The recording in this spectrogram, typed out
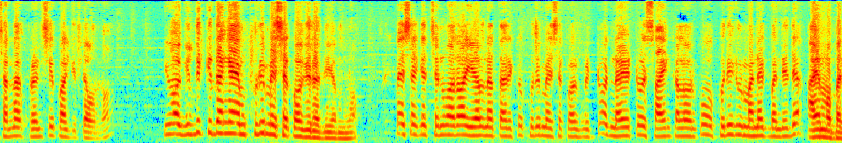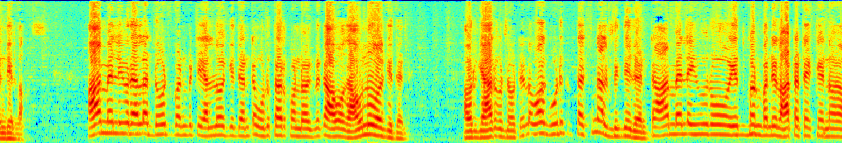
ಚೆನ್ನಾಗಿ ಫ್ರೆಂಡ್ಶಿಪ್ ಆಗಿದ್ದವನು ಇವಾಗ ಇದ್ದಕ್ಕಿದ್ದಂಗೆ ಎಮ್ ಕುರಿ ಮೇಯ್ಸಕ್ ಹೋಗಿರೋದು ಎಮ್ನು ಕುರಿ ಮೇಯ್ಸಕ್ಕೆ ಶನಿವಾರ ಏಳನೇ ತಾರೀಕು ಕುರಿ ಮೇಸಕ್ಕೆ ಹೋಗ್ಬಿಟ್ಟು ನೈಟು ಸಾಯಂಕಾಲವರೆಗೂ ಕುರಿಗಳ ಮನೆಗೆ ಬಂದಿದೆ ಆಯಮ್ಮ ಬಂದಿಲ್ಲ. ಆಮೇಲೆ ಇವರೆಲ್ಲ ಡೌಟ್ ಬಂದ್ಬಿಟ್ಟು ಎಲ್ಲಿ ಹೋಗಿದೆ ಅಂತ ಹುಡುಕಾಡ್ಕೊಂಡು ಹೋಗ್ಬೇಕು. ಅವಾಗ ಅವನು ಹೋಗಿದ್ದಾನೆ. ಅವ್ರಿಗೆ ಯಾರಿಗೂ ಡೌಟ್ ಇಲ್ಲ. ಹೋಗಿ ಹುಡುಕಿದ ತಕ್ಷಣ ಅಲ್ಲಿ ಬಿದ್ದಿದೆ ಅಂತ. ಆಮೇಲೆ ಇವರು ಎತ್ಕೊಂಡು ಬಂದಿಲ್ಲ ಹಾರ್ಟ್ ಅಟ್ಯಾಕ್ ಏನೋ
